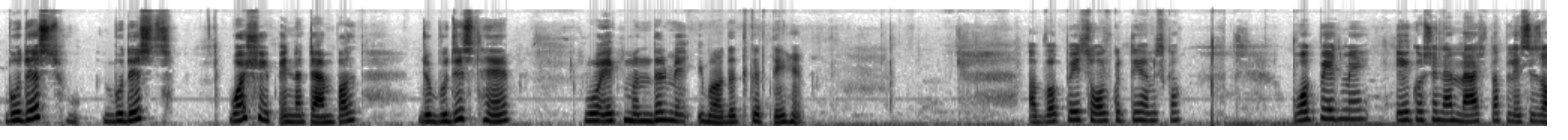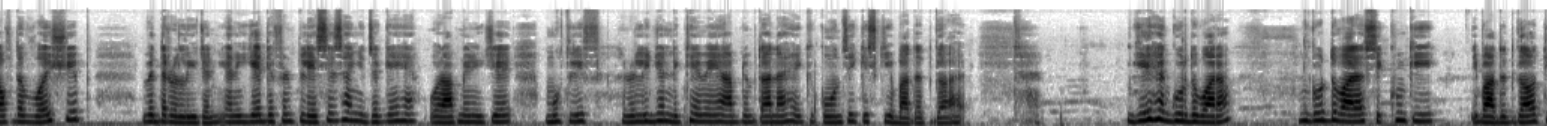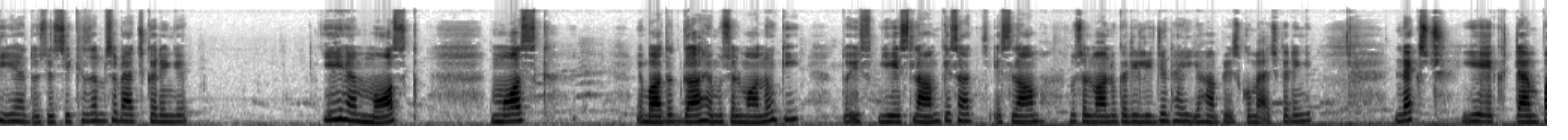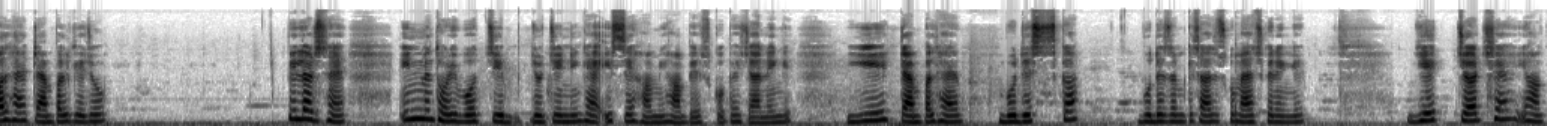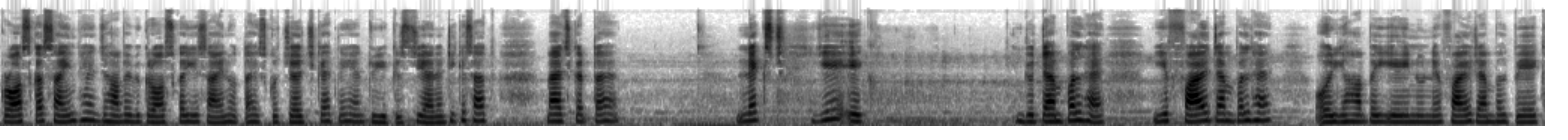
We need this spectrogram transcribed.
Buddhists Buddhists worship in a temple जो बुद्धिस्ट हैं, वो एक मंदिर में इबादत करते हैं। अब वर्क पेज सॉल्व करते हैं हम इसका। वर्क पेज में एक क्वेश्चन है match the places of the worship with the religion यानी ये डिफरेंट प्लेसेस हैं, ये जगह हैं, और आपने नीचे मुख्तलिफ़ रिलीजन लिखे हुए हैं, आपने बताना है कि कौन सी किसकी इबादत गाह है। ये है गुरुद्वारा। गुरुद्वारा सिखों की इबादत गाह होती है तो इसे सिखिज्म से मैच करेंगे। ये है मॉस्क। मॉस्क इबादत गाह है मुसलमानों की। तो इस, ये इस्लाम के साथ, इस्लाम मुसलमानों का रिलीजन है, यहाँ पे इसको मैच करेंगे। नेक्स्ट ये एक टेंपल है टेंपल के जो पिलर्स हैं, इनमें थोड़ी बहुत जो चेंजिंग है, इससे हम यहाँ पे इसको पहचानेंगे। ये टेंपल है बुद्धिस्ट का बुद्धिज़्म के साथ इसको मैच करेंगे। ये चर्च है, यहाँ क्रॉस का साइन है, जहाँ पे भी क्रॉस का ये साइन होता है, इसको चर्च कहते हैं तो ये क्रिश्चियनिटी के साथ मैच करता है। नेक्स्ट ये एक जो टेंपल है, ये फायर टेंपल है और यहाँ पे ये इन्होंने फायर टेंपल पे एक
